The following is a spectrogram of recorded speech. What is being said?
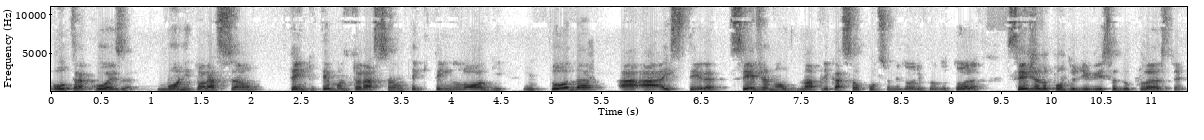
Outra coisa, monitoração. Tem que ter monitoração, tem que ter em log em toda a, a esteira, seja no, na aplicação consumidor e produtora, seja do ponto de vista do cluster.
